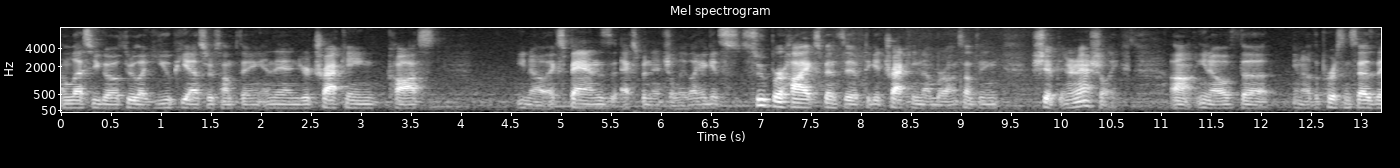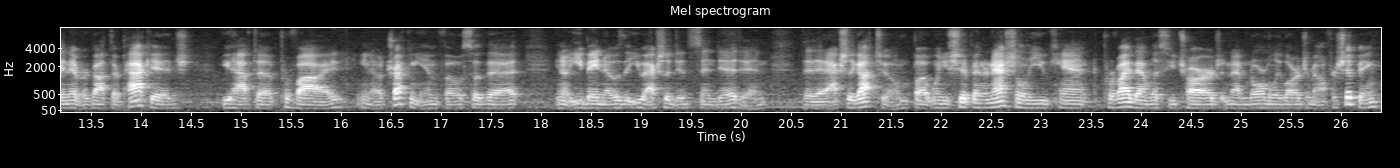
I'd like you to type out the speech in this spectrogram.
unless you go through like UPS or something and then your tracking cost you know expands exponentially like it gets super high expensive to get tracking number on something shipped internationally uh, you know, if the you know the person says they never got their package, you have to provide you know tracking info so that you know eBay knows that you actually did send it and that it actually got to them. But when you ship internationally, you can't provide that unless you charge an abnormally large amount for shipping.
